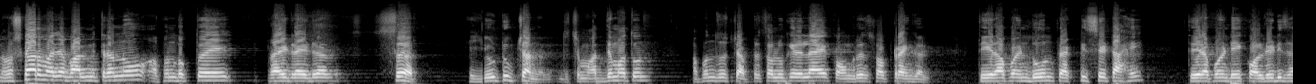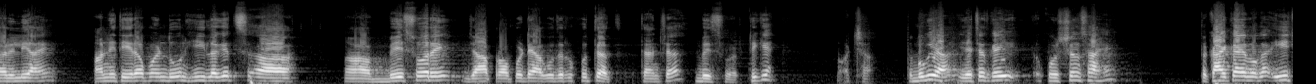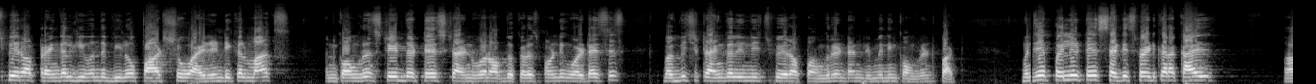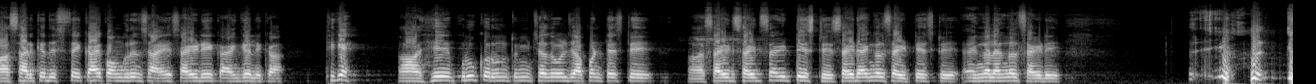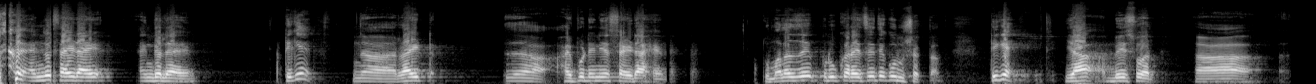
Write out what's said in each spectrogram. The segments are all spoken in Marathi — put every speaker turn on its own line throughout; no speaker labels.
नमस्कार माझ्या बालमित्रांनो. आपण बघतोय प्राईड रायडर सर हे यूट्यूब चॅनल ज्याच्या माध्यमातून आपण जो चॅप्टर चालू केलेला आहे काँग्रेस ऑफ ट्रँगल तेरा पॉईंट दोन प्रॅक्टिस सेट आहे. तेरा पॉईंट एक ऑलरेडी झालेली आहे. आणि तेरा पॉईंट दोन ही लगेच बेसवर आहे. ज्या प्रॉपर्टी अगोदर होत्याच त्यांच्या बेसवर ठीक आहे? अच्छा. तर बघूया याच्यात काही क्वेश्चन्स आहे. तर काय काय बघा each pair of triangle given the below part show identical marks and congruent state the test and one of the corresponding vertices by which triangle in each pair of congruent and remaining congruent part. म्हणजे पहिले टेस्ट सॅटिस्फाईड करा. काय सारखे दिसते काय कॉन्ग्रन्स आहे साईड एक अँगल आहे का ठीक आहे? हे प्रूव्ह करून तुमच्याजवळ जे आपण टेस्ट आहे साईड साईड साईड टेस्ट आहे साईड अँगल साईड टेस्ट आहे अँगल अँगल साईड आहे. अँगल साईड आहे अँगल आहे. ठीक आहे? राईट हायपोटेनियस साईड आहे. तुम्हाला जे प्रूव्ह करायचंय ते करू शकतात. ठीक आहे? या बेसवर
